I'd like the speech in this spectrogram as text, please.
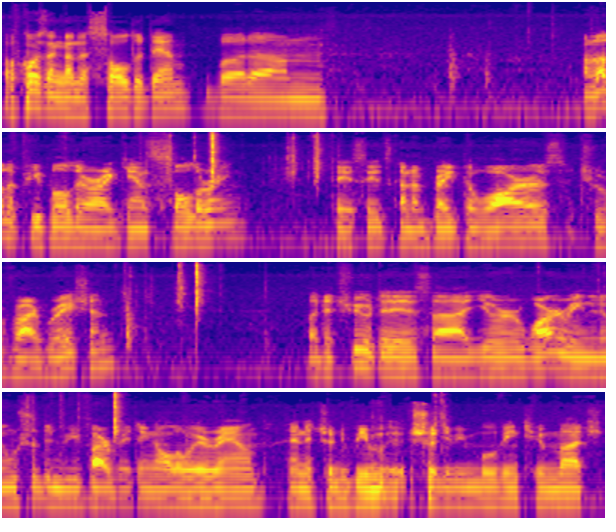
Of course I'm gonna solder them, but um, a lot of people they are against soldering. They say it's gonna break the wires through vibration. But the truth is, uh, your wiring loom shouldn't be vibrating all the way around, and it shouldn't be shouldn't be moving too much.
